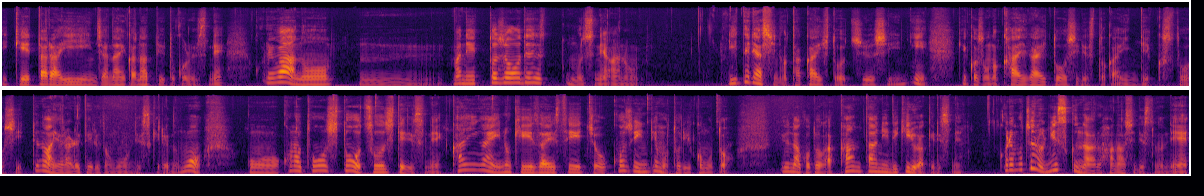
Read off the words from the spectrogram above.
いけたらいいんじゃないかなっていうところですね。これは、あの、うん、まあ、ネット上でもですね、あの、リテラシーの高い人を中心に、結構その海外投資ですとかインデックス投資っていうのはやられていると思うんですけれども、この投資等を通じてですね、海外の経済成長を個人でも取り込むというようなことが簡単にできるわけですね。これもちろんリスクのある話ですので、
